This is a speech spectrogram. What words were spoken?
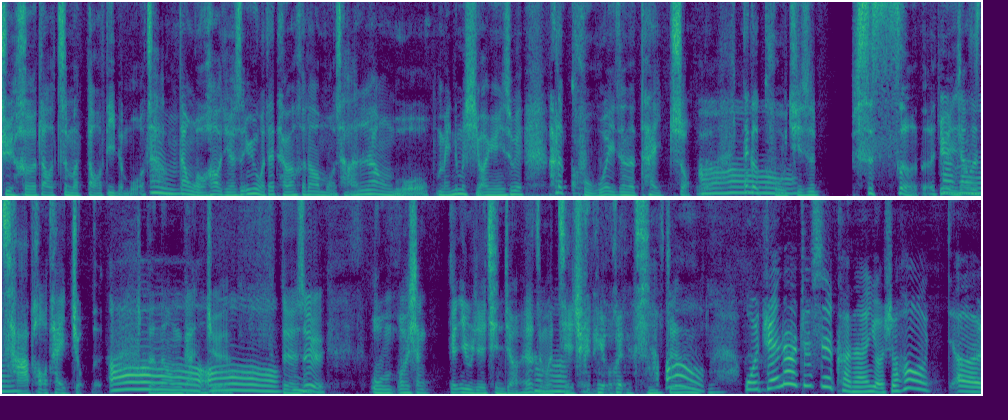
去喝到这么道地的抹茶，嗯。但我好奇的是，因为我在台湾喝到抹茶让我没那么喜欢，原因是因为它的苦味真的太重了，哦。那个苦其实是涩的，就有点像是茶泡太久的，哦的那种感觉。哦，对，所以我我想跟玉如姐请教，要怎么解决那个问题？就是哦，我觉得就是可能有时候，呃，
